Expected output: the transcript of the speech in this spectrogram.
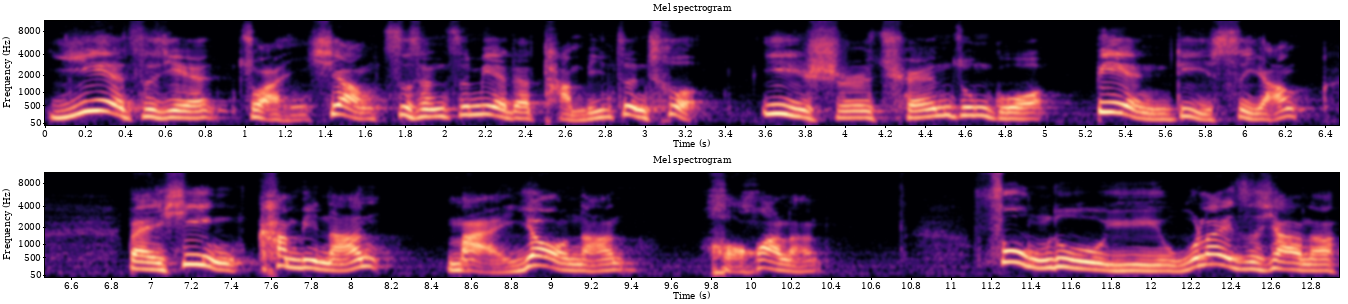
一夜之间转向自生自灭的躺平政策，一时全中国遍地是阳，百姓看病难、买药难、好话难。愤怒与无奈之下呢，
